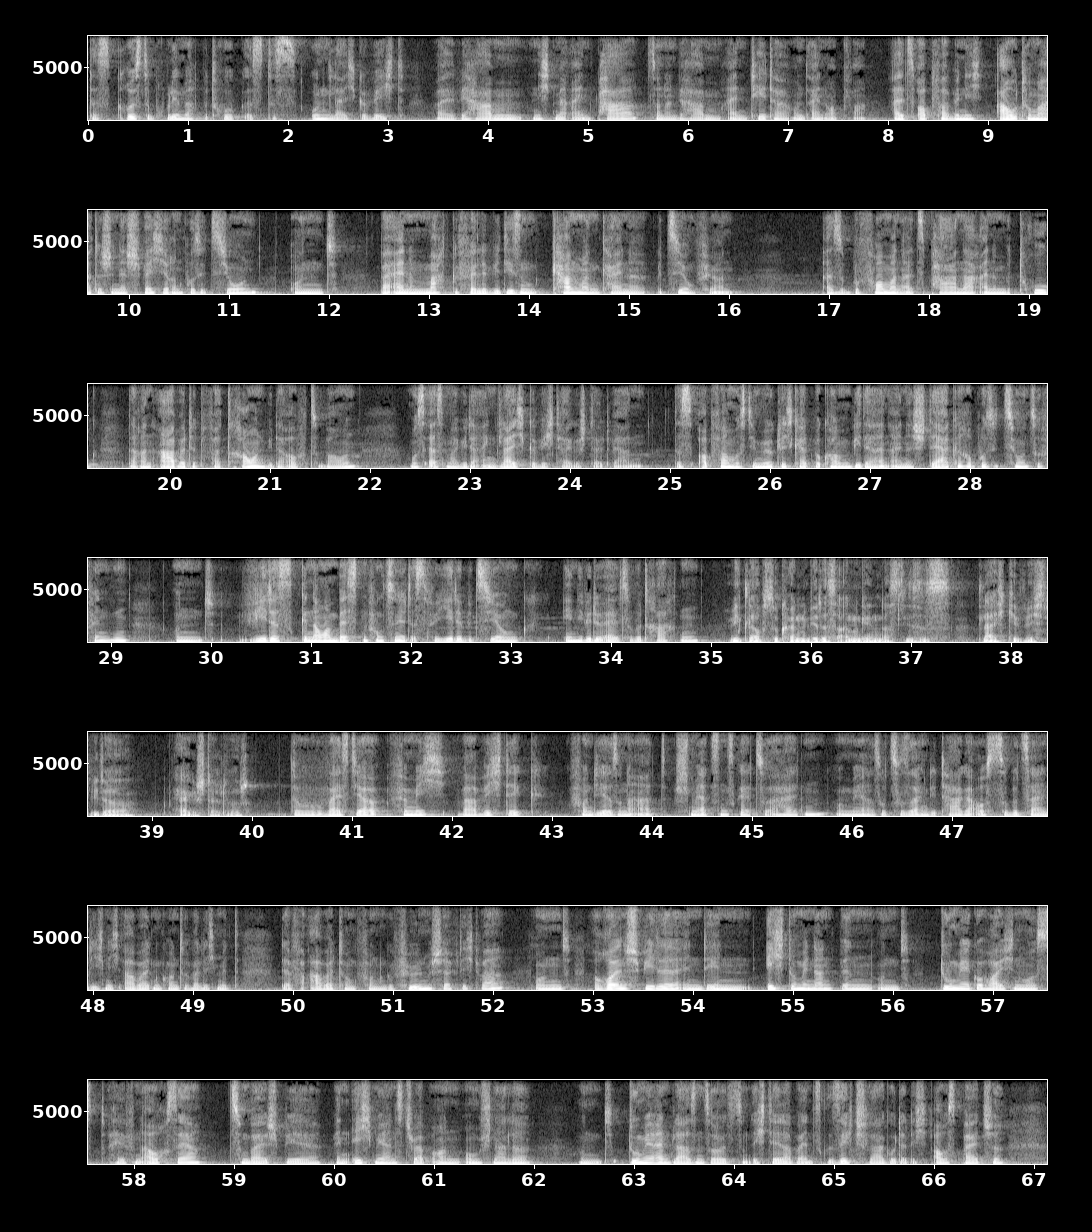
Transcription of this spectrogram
Das größte Problem nach Betrug ist das Ungleichgewicht, weil wir haben nicht mehr ein Paar, sondern wir haben einen Täter und ein Opfer. Als Opfer bin ich automatisch in der schwächeren Position und bei einem Machtgefälle wie diesem kann man keine Beziehung führen. Also bevor man als Paar nach einem Betrug daran arbeitet, Vertrauen wieder aufzubauen, muss erstmal wieder ein Gleichgewicht hergestellt werden. Das Opfer muss die Möglichkeit bekommen, wieder in eine stärkere Position zu finden. Und wie das genau am besten funktioniert, ist für jede Beziehung individuell zu betrachten. Wie glaubst du, können wir das angehen, dass dieses Gleichgewicht wieder hergestellt wird? Du weißt ja, für mich war wichtig, von dir so eine Art Schmerzensgeld zu erhalten, um mir sozusagen die Tage auszubezahlen, die ich nicht arbeiten konnte, weil ich mit der Verarbeitung von Gefühlen beschäftigt war. Und Rollenspiele, in denen ich dominant bin und du mir gehorchen musst, helfen auch sehr. Zum Beispiel, wenn ich mir ein Strap-on umschnalle und du mir einblasen sollst und ich dir dabei ins Gesicht schlage oder dich auspeitsche.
